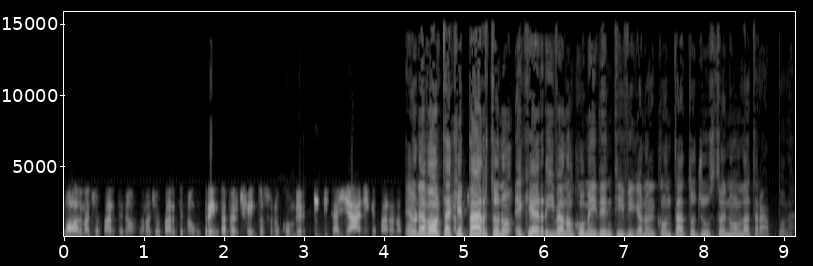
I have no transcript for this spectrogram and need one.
No, la maggior parte no, la maggior parte no. Un 30% sono convertiti italiani che parlano E una volta che partono e che arrivano, come identificano il contatto giusto e non la trappola?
